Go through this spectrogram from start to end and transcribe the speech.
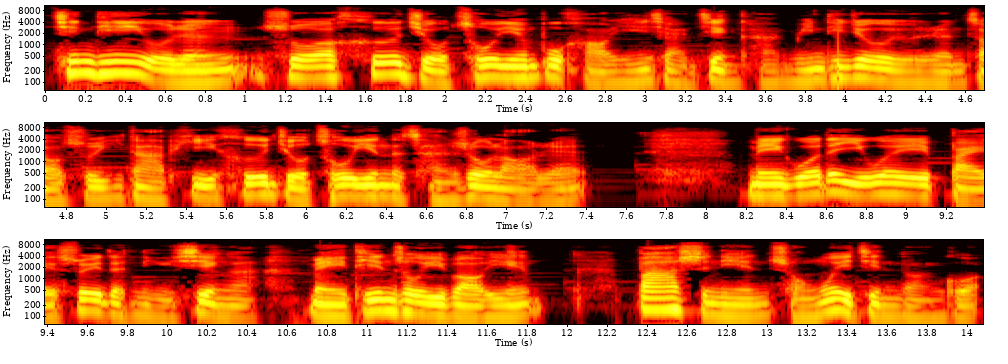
今天有人说喝酒抽烟不好，影响健康，明天就有人找出一大批喝酒抽烟的长寿老人。美国的一位百岁的女性啊，每天抽一包烟。八十年从未间断过。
